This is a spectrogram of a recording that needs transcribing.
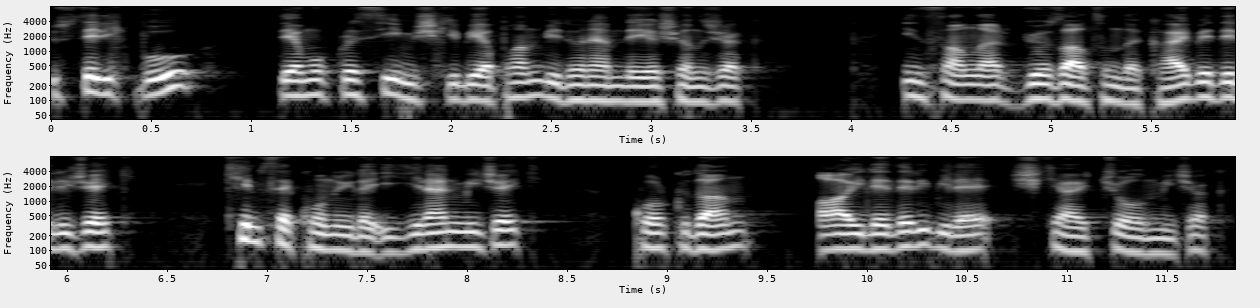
Üstelik bu demokrasiymiş gibi yapan bir dönemde yaşanacak. İnsanlar gözaltında kaybedilecek, kimse konuyla ilgilenmeyecek, korkudan aileleri bile şikayetçi olmayacak.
